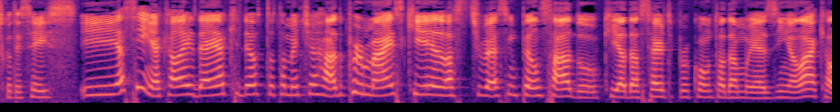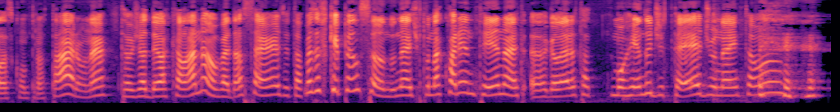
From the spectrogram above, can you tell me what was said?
56. E assim, aquela ideia que deu totalmente errado, por mais que elas tivessem pensado que ia dar certo por conta da mulherzinha lá que elas contrataram, né? Então já deu aquela, ah, não, vai dar certo e tal. Mas eu fiquei pensando, né? Tipo, na quarentena, a galera tá morrendo de tédio, né? Então.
